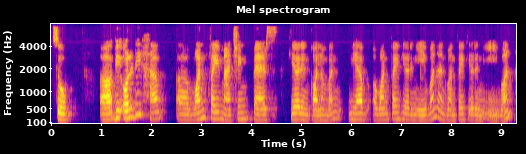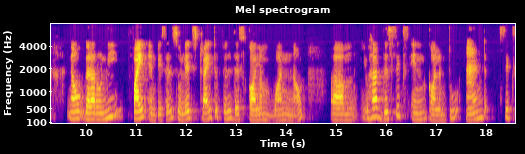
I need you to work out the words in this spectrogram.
So uh, we already have uh, 1, 5 matching pairs here in column 1. We have a 1, 5 here in A1 and 1, 5 here in E1. Now there are only 5 empty cells. So let's try to fill this column 1 now um, you have this 6 in column 2 and 6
